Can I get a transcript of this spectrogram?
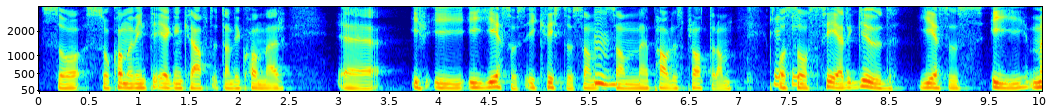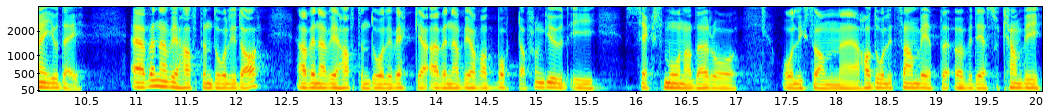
så, så kommer vi inte i egen kraft utan vi kommer eh, i, i, i, Jesus, i Kristus som, mm. som Paulus pratar om. Precis. Och så ser Gud Jesus i mig och dig. Även när vi har haft en dålig dag, även när vi har haft en dålig vecka, även när vi har varit borta från Gud i sex månader och, och liksom, eh, har dåligt samvete över det så kan vi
